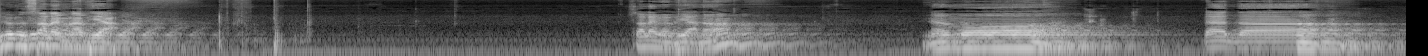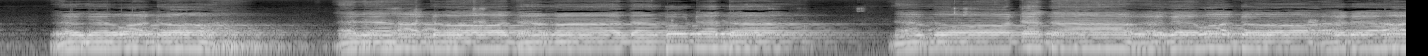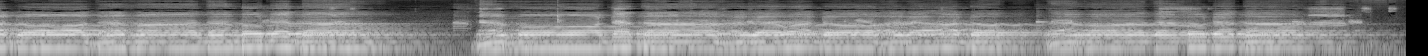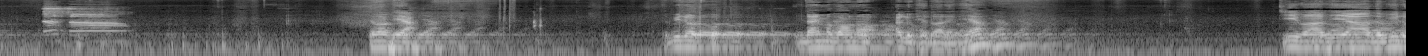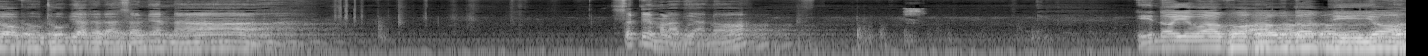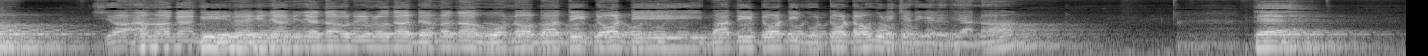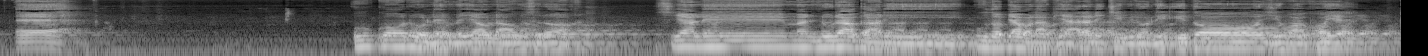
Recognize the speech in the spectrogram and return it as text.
ဒီလိုတော့စလိုက်မလားဖေစလိုက်မယ်ဖေနော်နမောတတ္တဘဂဝတောအရဟတောသမ္မာသမ္ဗုဒ္ဓတ္တနမောတတ္တဘဂဝ တတ္တဘဂဝတောအရဟတောသမ္မာသမ္ဗုဒ္ဓတ္တသတ္တကျမဖေတပည့်တော်တို့တိုင်းမကောင်းတော့အဲ့လိုဖြစ်သွားတယ်ဗျာကြည်ပါဗျာတပည့်တော်အခုထိုးပြထားတာစာမျက်နှာ17မလားဗျာနော် ဣတောယဝခောအာဟုသောတိယောယောအမကကိနေအညပညတဥဒိမလို့သဓမ္မတဝောနောဘာတိတောတိဘာတိတောတိကိုတော်တောင်းဖို့လည်းကျင်နေခဲ့တယ်ဗျာနော်ကဲအဲဥကောတို့လည်းမရောက်လာဘူးဆိုတော့ဆရာလေးမနုရကာရီ ပူတော်ပြပါလားဗျာအဲ့ဒါလေးကြည့်ပြီးတော့လေဧသောယေဝါခောရဲ့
